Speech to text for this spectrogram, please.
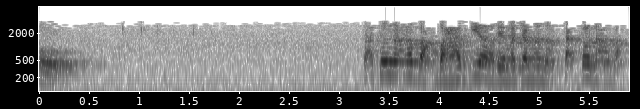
Oh. Tak tahu nak abang bahagia dia macam mana, tak tahu nak abang.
